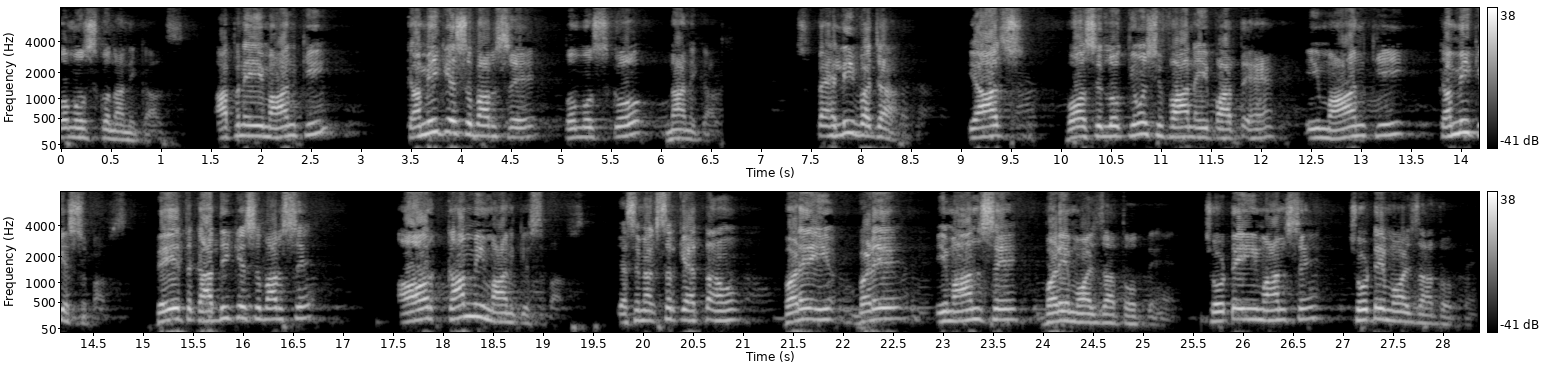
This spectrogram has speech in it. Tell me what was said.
تم اس کو نہ نکال سکتے۔ اپنے ایمان کی کمی کے سبب سے تم اس کو نہ نکال سکتے۔ پہلی وجہ کہ آج بہت سے لوگ کیوں شفا نہیں پاتے ہیں؟ ایمان کی کمی کے سبب سے، بے اعتقادی کے سبب سے اور کم ایمان کے سبب سے۔ جیسے میں اکثر کہتا ہوں، بڑے بڑے ایمان سے بڑے معجزات ہوتے ہیں۔ چھوٹے ایمان سے چھوٹے معجزات ہوتے ہیں۔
